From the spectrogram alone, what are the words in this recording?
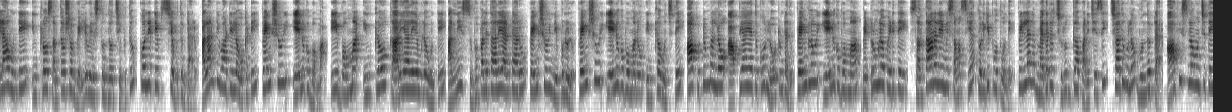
ఎలా ఉంటే ఇంట్లో సంతోషం వెల్లువిరుస్తుందో చెబుతూ కొన్ని టిప్స్ చెబుతుంటారు. అలాంటి వాటిల్లో ఒకటి ఫెంగ్ షుయ్ ఏనుగు బొమ్మ. ఈ బొమ్మ ఇంట్లో కార్యాలయంలో ఉంటే అన్ని శుభ ఫలితాలే అంటారు ఫెంగ్ షుయ్ నిపుణులు. ఫెంగ్షుయ్ ఏనుగు బొమ్మను ఇంట్లో ఉంచితే ఆ కుటుంబంలో ఆప్యాయతకు లోటుండదు. ఫెంగ్లో ఏనుగు బొమ్మ బెడ్రూమ్లో పెడితే సంతానలేమి సమస్య తొలగిపోతుంది. పిల్లల మెదడు చురుగ్గా పనిచేసి చదువులో ముందుంటారు. ఆఫీసులో ఉంచితే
